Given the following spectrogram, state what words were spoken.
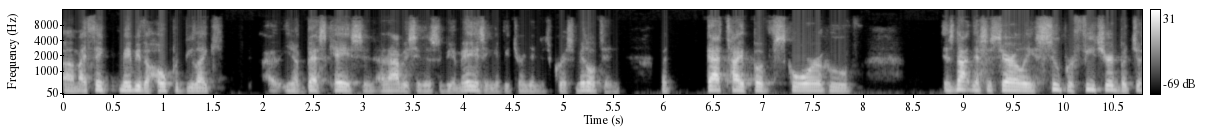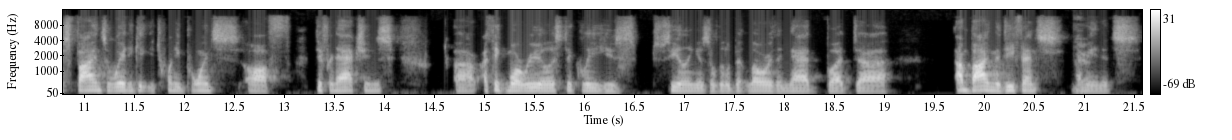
Um, I think maybe the hope would be like you know, best case, and, and, obviously this would be amazing if he turned into Khris Middleton, but that type of scorer who is not necessarily super featured, but just finds a way to get you 20 points off different actions. Uh, I think more realistically, his ceiling is a little bit lower than that, but uh, I'm buying the defense. Yeah. I mean, it's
